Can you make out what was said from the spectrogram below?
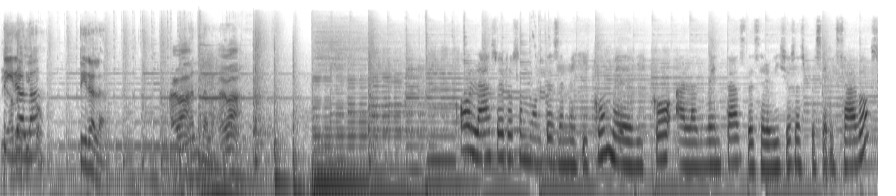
tírala, México. Tírala. Ahí va, Ándala. ahí va. Hola, soy Rosa Montes de México, me dedico a las ventas de servicios especializados.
